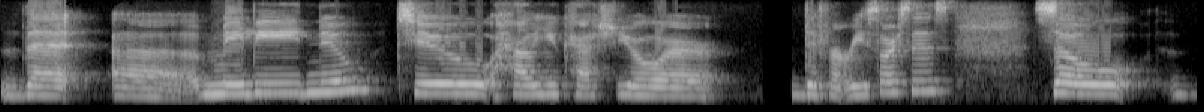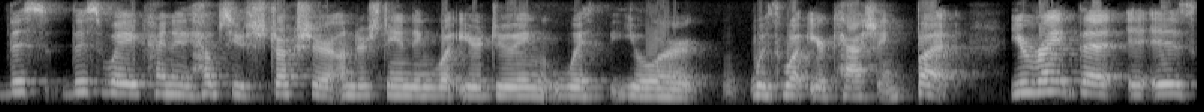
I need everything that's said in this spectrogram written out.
that uh, may be new to how you cache your different resources. So this this way kind of helps you structure understanding what you're doing with your with what you're caching. But you're right that it is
